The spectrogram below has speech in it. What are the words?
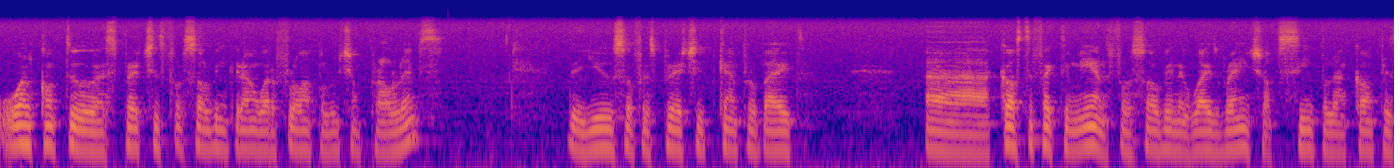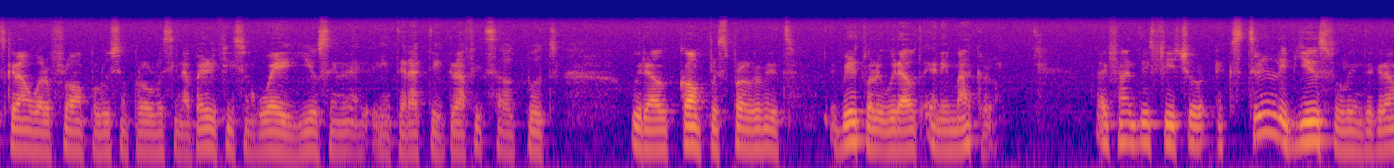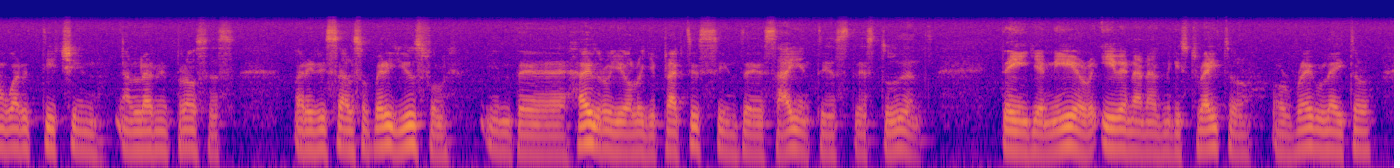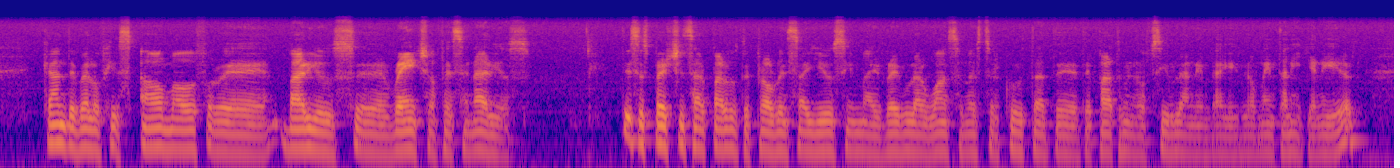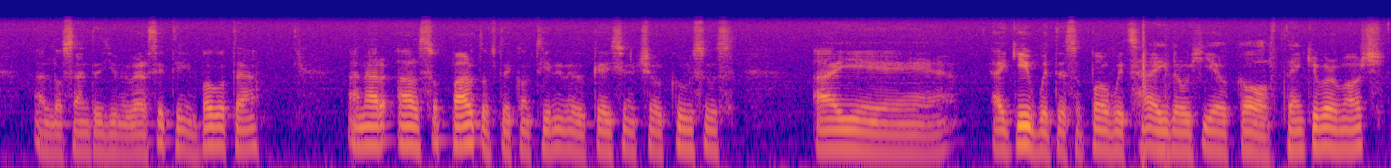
Welcome to uh, spreadsheets for solving groundwater flow and pollution problems. The use of a spreadsheet can provide a cost-effective means for solving a wide range of simple and complex groundwater flow and pollution problems in a very efficient way using uh, interactive graphics output without complex programming, virtually without any macro. I find this feature extremely useful in the groundwater teaching and learning process, but it is also very useful in the hydrogeology practice, in the scientist, the student, the engineer, even an administrator or regulator can develop his own model for a various uh, range of scenarios. These spreadsheets are part of the problems I use in my regular one semester course at the Department of Civil and Environmental Engineering at Los Andes University in Bogota and are also part of the continuing education short courses I, uh, I give with the support with Hydro Call. Thank you very much.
